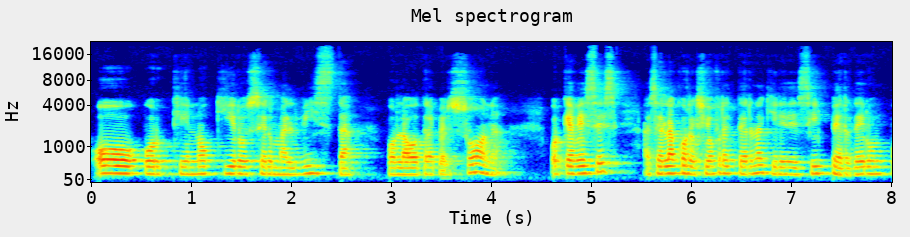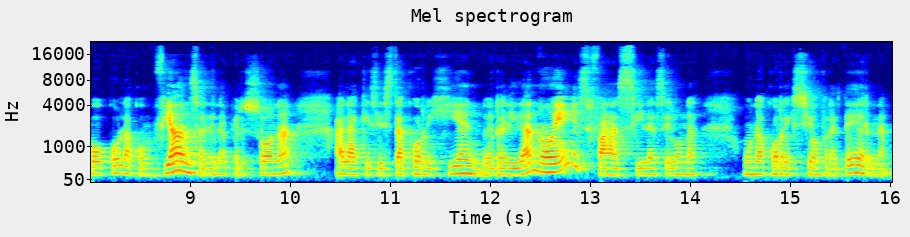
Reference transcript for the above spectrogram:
o porque no quiero ser mal vista por la otra persona, porque a veces hacer la corrección fraterna quiere decir perder un poco la confianza de la persona a la que se está corrigiendo. En realidad no es fácil hacer una, una corrección fraterna,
